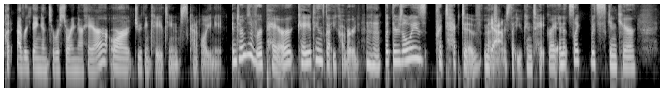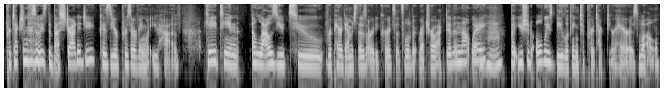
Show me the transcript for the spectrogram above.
put everything into restoring their hair, or do you think K18 is kind of all you need? In terms of repair, K18's got you covered. Mm-hmm. But there's always protective measures yeah. that you can take, right? And it's like with skincare protection is always the best strategy because you're preserving what you have. K18 allows you to repair damage that has already occurred. So it's a little bit retroactive in that way. Mm-hmm. But you should always be looking to protect your hair as well.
